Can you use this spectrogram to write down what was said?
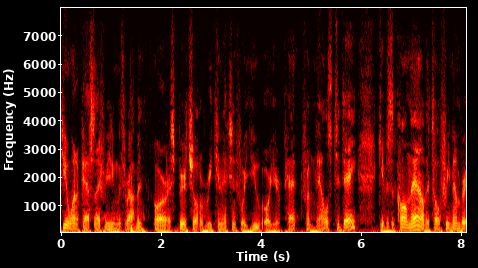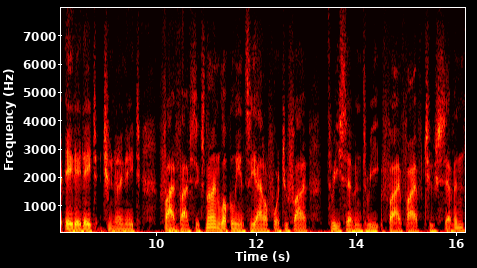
Do you want a past life reading with Robin or a spiritual reconnection for you or your pet from Nels today? Give us a call now. The toll free number 888 298 5569. Locally in Seattle 425 373 5527.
